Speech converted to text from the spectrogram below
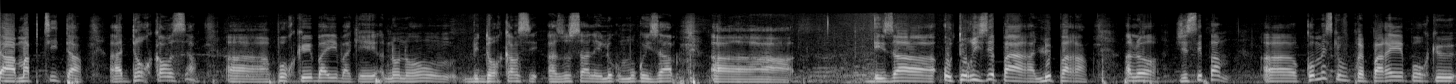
euh, ma petite euh, Dorcans euh, pour que bah, bah, non non Dorcans azosala eloko moko isa ils ont autorisé par le parent. Alors, je ne sais pas, euh, comment est-ce que vous préparez pour que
